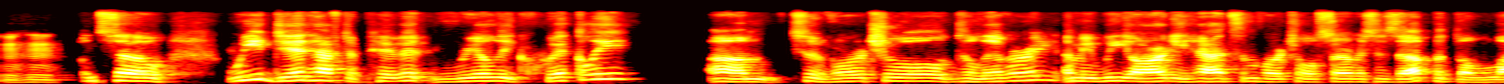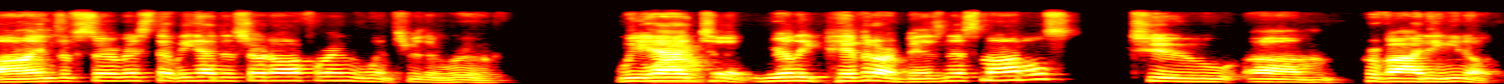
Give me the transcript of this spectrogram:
Mhm. And so we did have to pivot really quickly um, to virtual delivery. I mean, we already had some virtual services up, but the lines of service that we had to start offering went through the roof. We Wow. had to really pivot our business models to um, providing, you know,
